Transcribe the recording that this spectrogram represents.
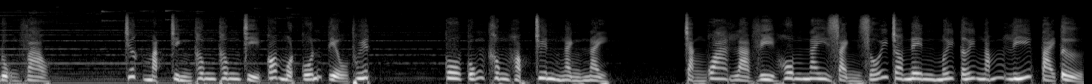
đụng vào. Trước mặt trình thông thông chỉ có một cuốn tiểu thuyết. Cô cũng không học chuyên ngành này. Chẳng qua là vì hôm nay rảnh rỗi cho nên mới tới ngắm lý tài tử.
